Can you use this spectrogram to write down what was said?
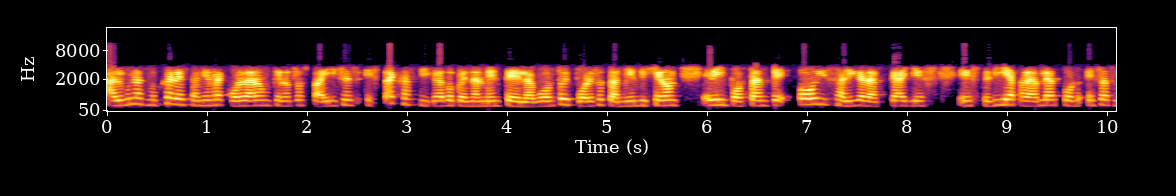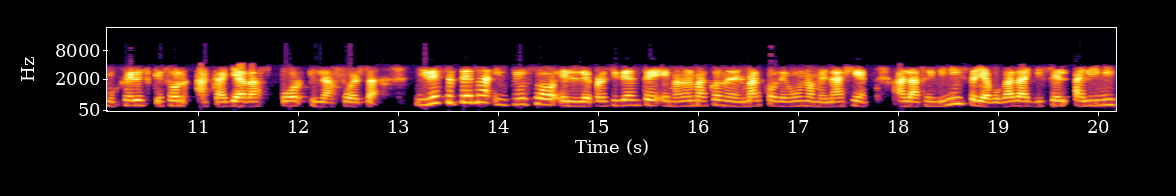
algunas mujeres también recordaron que en otros países está castigado penalmente el aborto y por eso también dijeron era importante hoy salir a las calles este día para hablar por esas mujeres que son acalladas por la fuerza. Y de este tema, incluso el presidente Emmanuel Macron, en el marco de un homenaje a la feminista y abogada Giselle Halimi,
